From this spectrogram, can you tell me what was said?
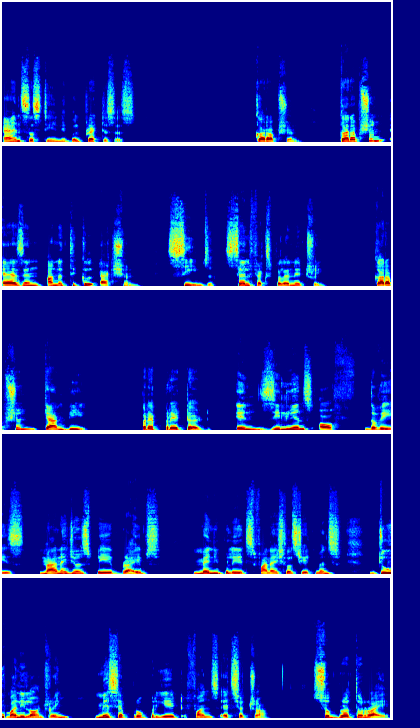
and sustainable practices. Corruption Corruption as an unethical action seems self explanatory. Corruption can be perpetrated in zillions of the ways managers pay bribes, manipulates financial statements, do money laundering, misappropriate funds, etc. Subrata Roy,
